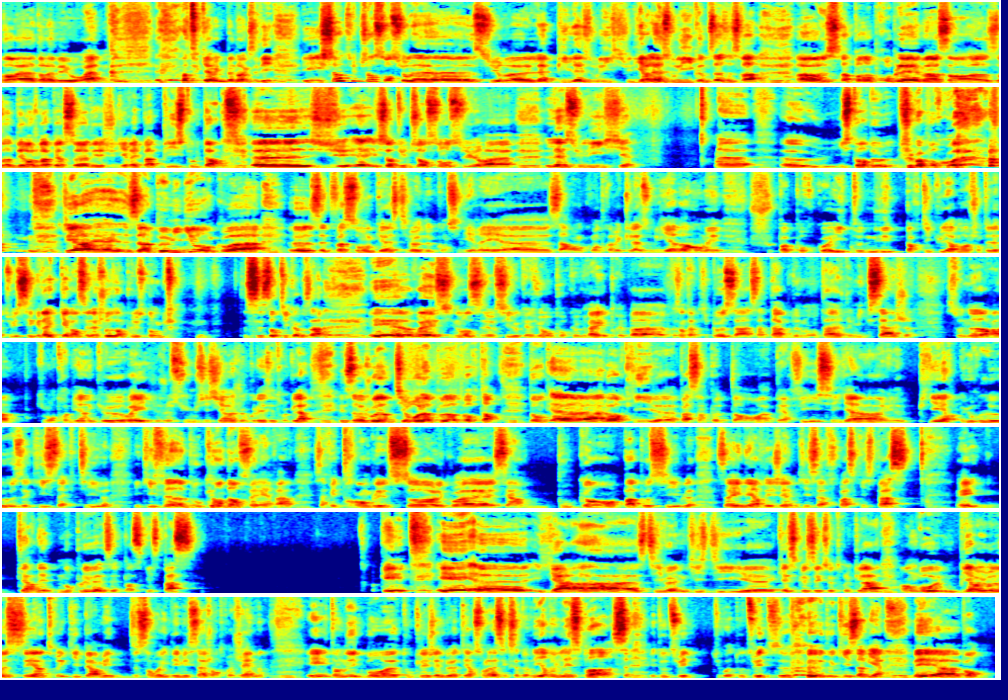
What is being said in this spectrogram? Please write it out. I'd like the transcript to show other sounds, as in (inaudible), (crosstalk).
dans la dans la VO. Hein. (laughs) en tout cas, avec Benoît se dit, il chante une chanson sur la sur euh, Lapi Lazuli. Je vais dire Lazuli comme ça, ce sera ah, ce sera pas un problème, ça, ça dérangera personne et je dirai pas pisse tout le temps. Euh, je- il chante une chanson sur euh, Lazuli, euh, euh, histoire de, je sais pas pourquoi. (laughs) (laughs) Je veux dire, euh, c'est un peu mignon, quoi, euh, cette façon qu'a Steven de considérer euh, sa rencontre avec Lazuli avant, mais je sais pas pourquoi il tenait particulièrement à chanter là-dessus. C'est Greg qui a lancé la chose en plus, donc (laughs) c'est sorti comme ça. Et euh, ouais, sinon c'est aussi l'occasion pour que Greg présente un petit peu sa, table de montage, de mixage sonore, hein, qui montre bien que ouais, je suis musicien, je connais ces trucs-là, et ça va jouer un petit rôle un peu important. Donc euh, alors qu'il euh, passe un peu de temps à père-fils, il y a une pierre hurleuse qui s'active et qui fait un boucan d'enfer. Hein. Ça fait trembler le sol, quoi. C'est un boucan pas possible. Ça énerve les gemmes qui savent pas ce qui se passe. Et Garnet non plus, elle sait pas ce qui se passe. Et euh, il y a Steven qui se dit euh, qu'est-ce que c'est que ce truc-là? En gros, une pierre hurleuse, c'est un truc qui permet de s'envoyer des messages entre gemmes. Et étant donné que bon, euh, toutes les gemmes de la Terre sont là, c'est que ça doit venir de l'espace. Et tout de suite, tu vois tout de suite euh, (laughs) de qui ça vient. Mais euh, bon,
